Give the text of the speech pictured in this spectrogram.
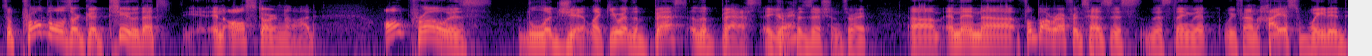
So Pro Bowls are good too. That's an all star nod. All pro is legit. Like you are the best of the best at your positions, right? Um, and then uh, Football Reference has this this thing that we found highest weighted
